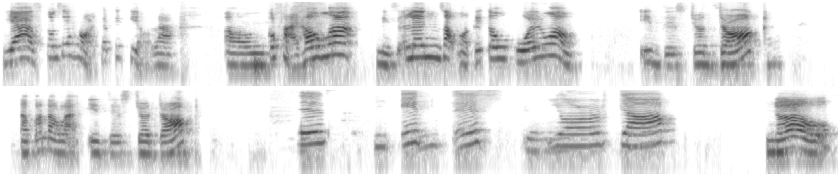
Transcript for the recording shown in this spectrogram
Yes, con sẽ hỏi theo cái kiểu là ờ, có phải không á? Mình sẽ lên giọng ở cái câu cuối đúng không? Is this your dog? Nào con đọc lại Is this your dog? This it is your dog. No,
